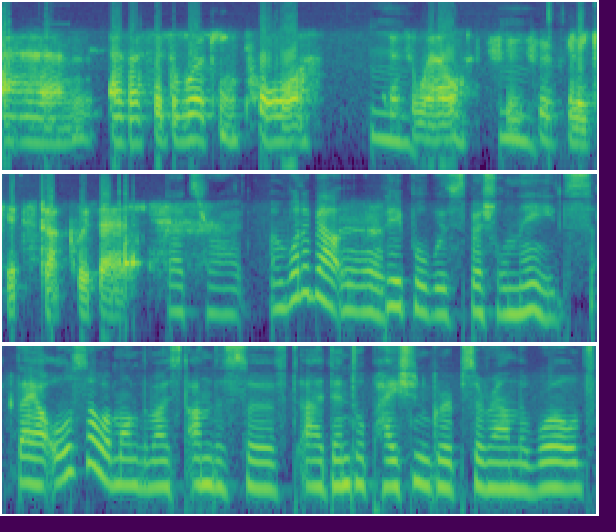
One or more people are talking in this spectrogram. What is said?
um, as I said, the working poor mm. as well who, mm. who, really get stuck with that. That's right. And what about mm. people with special needs? They are also among the most underserved uh, dental patient groups around the world.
